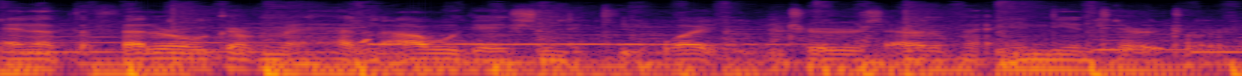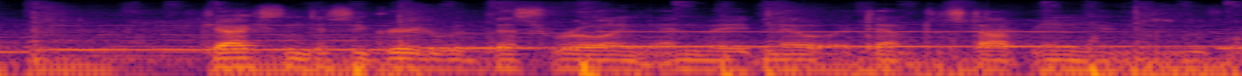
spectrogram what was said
and that the federal government had an obligation to keep white intruders out of the Indian territory. Jackson disagreed with this ruling and made no attempt to stop Indian removal.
